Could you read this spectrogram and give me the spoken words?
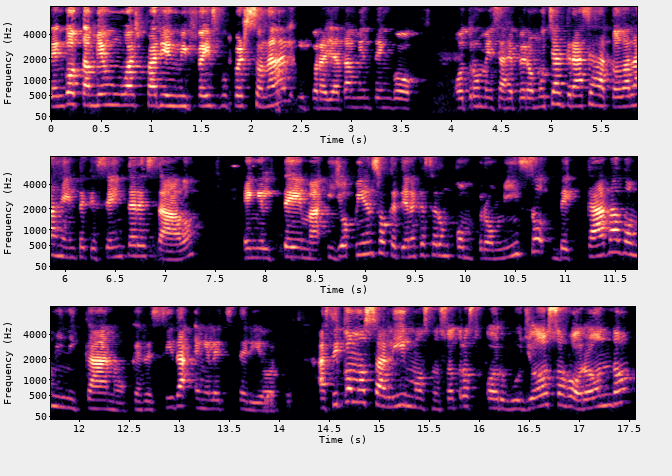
tengo también un watch party en mi Facebook personal y por allá también tengo otros mensajes. Pero muchas gracias a toda la gente que se ha interesado en el tema y yo pienso que tiene que ser un compromiso de cada dominicano que resida en el exterior. Así como salimos nosotros orgullosos, orondo,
